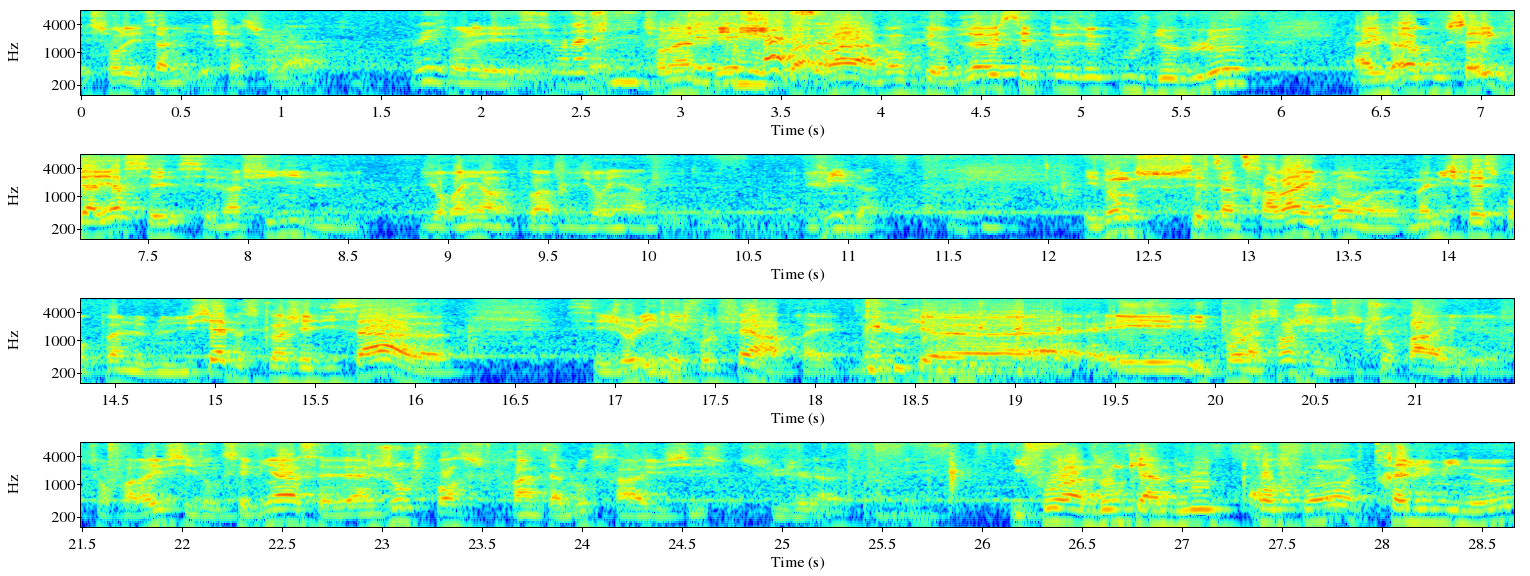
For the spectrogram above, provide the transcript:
et sur l'éternité enfin sur la Oui, sur les sur l'infini sur l'infini. Voilà, donc euh, vous avez cette espèce de couche de bleu, avec- alors que vous savez que derrière c'est l'infini du, du rien, enfin du rien, du, du- du vide. Et donc c'est un travail bon euh, manifeste pour peindre le bleu du ciel, parce que quand j'ai dit ça, euh, c'est joli, mais il faut le faire après. Donc, euh, et, et pour l'instant, je suis toujours pas, toujours pas réussi. Donc c'est bien. c'est- Un jour, je pense, que je ferai un tableau qui sera réussi sur ce sujet-là. Mais il faut un- donc un bleu profond, très lumineux,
